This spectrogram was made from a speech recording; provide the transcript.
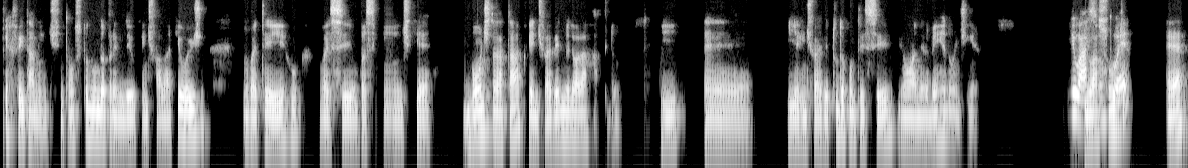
perfeitamente. Então, se todo mundo aprender o que a gente falar aqui hoje, não vai ter erro, vai ser um paciente que é bom de tratar, porque a gente vai ver ele melhorar rápido. E, é, e a gente vai ver tudo acontecer de uma maneira bem redondinha. E o assunto, e o assunto é? É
